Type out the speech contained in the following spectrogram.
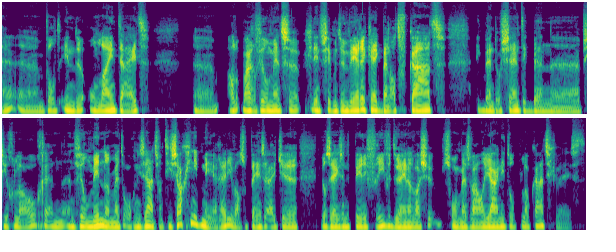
Hè, uh, bijvoorbeeld in de online tijd uh, waren veel mensen geïnteresseerd met hun werk. Ik ben advocaat, ik ben docent, ik ben uh, psycholoog en, en veel minder met de organisatie. Want die zag je niet meer. Hè? Die was opeens uit je, was ergens in de periferie verdwenen. Dan was je, sommige mensen waren al een jaar niet op locatie geweest.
